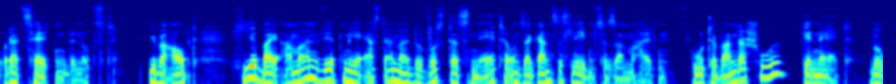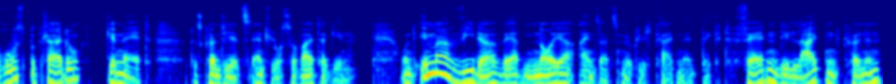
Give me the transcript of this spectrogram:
oder Zelten benutzt. Überhaupt, hier bei Ammann wird mir erst einmal bewusst, dass Nähte unser ganzes Leben zusammenhalten. Gute Wanderschuhe? Genäht. Berufsbekleidung? Genäht. Das könnte jetzt endlos so weitergehen. Und immer wieder werden neue Einsatzmöglichkeiten entdeckt. Fäden, die leiten können,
